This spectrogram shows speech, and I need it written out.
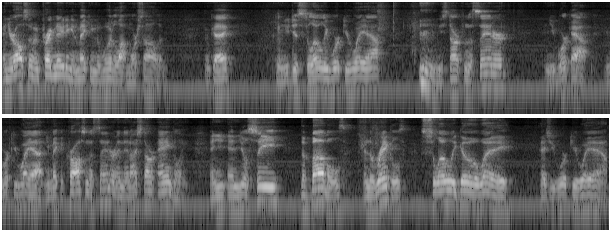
and you're also impregnating and making the wood a lot more solid okay? And you just slowly work your way out you start from the center and you work out. You work your way out. You make a cross in the center and then I start angling. And, you, and you'll see the bubbles and the wrinkles slowly go away as you work your way out.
